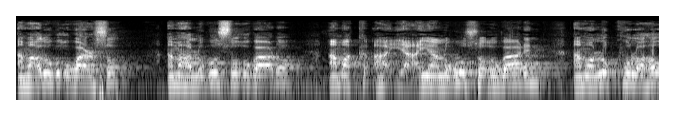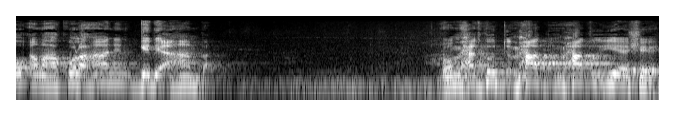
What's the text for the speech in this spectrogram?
ama adugu ugaadhso ama ha laguu soo ugaadho ama ayaan laguu soo ugaadhin ama lug ku ama ha ku lahaanin gebi ahaanba. Oo maxaad maxaad yeesheen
